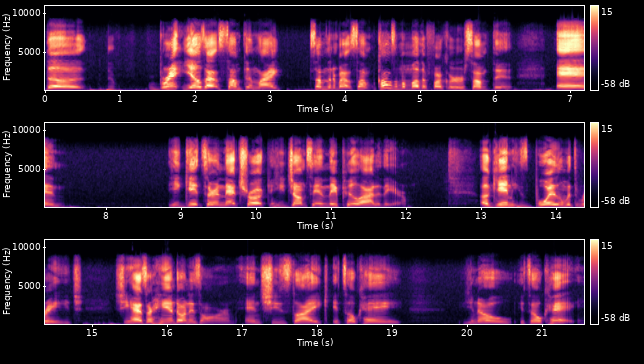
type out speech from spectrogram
the Brent yells out something like something about something calls him a motherfucker or something. And he gets her in that truck and he jumps in and they peel out of there. Again, he's boiling with rage. She has her hand on his arm and she's like, It's okay. You know, it's okay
